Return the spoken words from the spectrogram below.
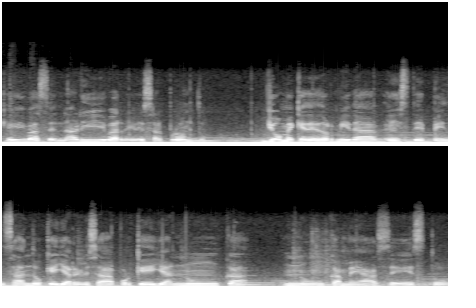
Que iba a cenar y iba a regresar pronto. Yo me quedé dormida este, pensando que ella regresaba porque ella nunca nunca me hace esto.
